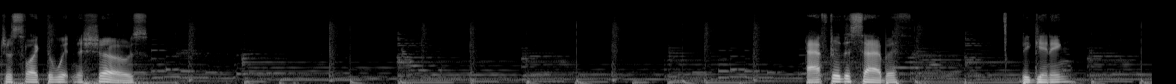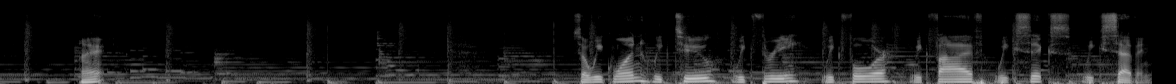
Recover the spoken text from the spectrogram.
just like the witness shows. After the Sabbath, beginning. All right. So week one, week two, week three, week four, week five, week six, week seven.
